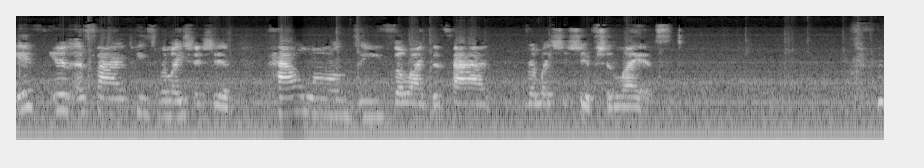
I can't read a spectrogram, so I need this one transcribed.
if in a side piece relationship, how long do you feel like the side relationship should last?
